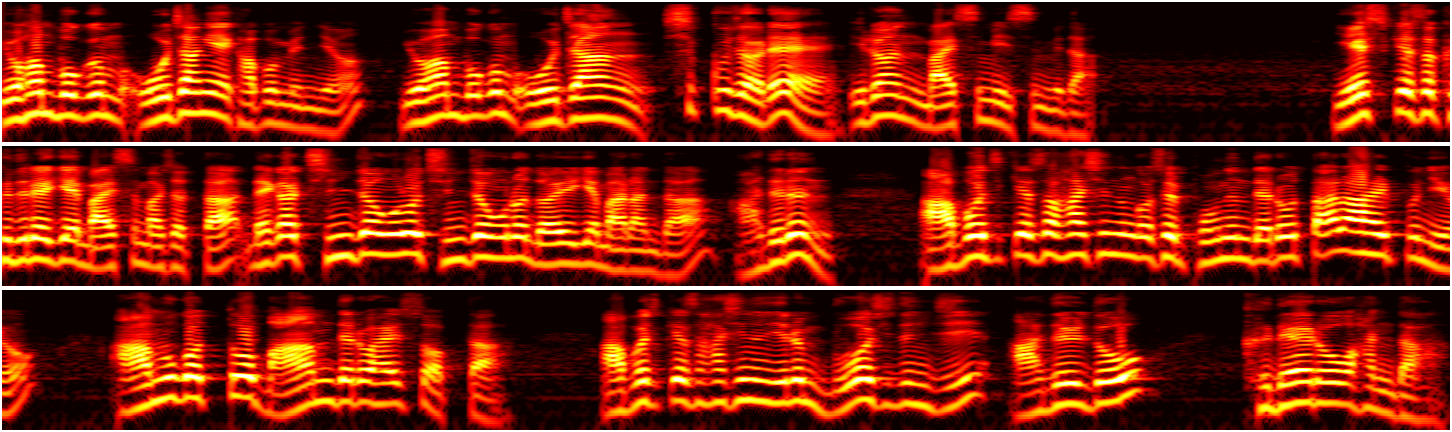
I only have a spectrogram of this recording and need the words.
요한복음 5장에 가보면요. 요한복음 5장 19절에 이런 말씀이 있습니다. 예수께서 그들에게 말씀하셨다. 내가 진정으로 진정으로 너에게 말한다. 아들은 아버지께서 하시는 것을 보는 대로 따라할 뿐이요. 아무것도 마음대로 할 수 없다. 아버지께서 하시는 일은 무엇이든지 아들도 그대로 한다.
